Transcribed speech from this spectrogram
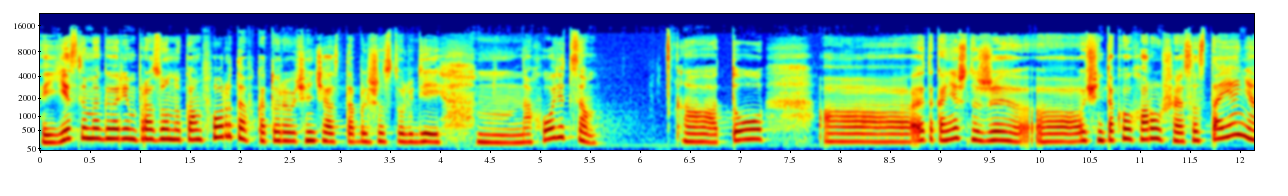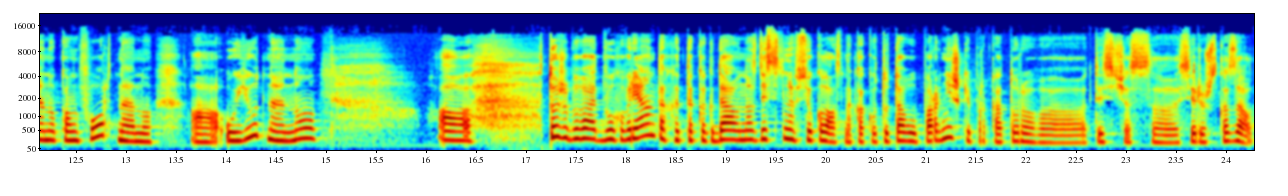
Если мы говорим про зону комфорта, в которой очень часто большинство людей находится, а, то а, это, конечно же, а, очень такое хорошее состояние, оно комфортное, оно уютное, но тоже бывает в двух вариантах. Это когда у нас действительно все классно, как вот у того парнишки, про которого ты сейчас, э, Сереж, сказал.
